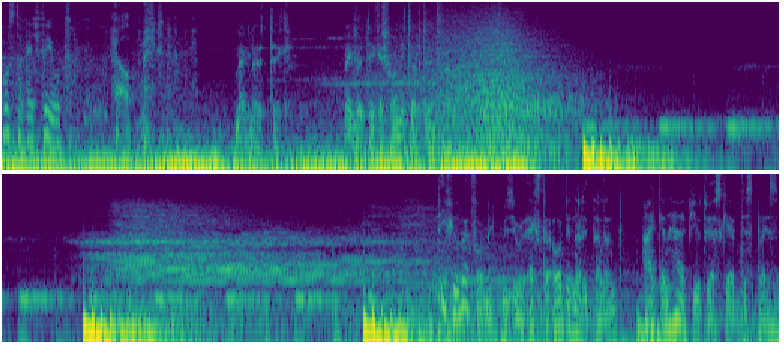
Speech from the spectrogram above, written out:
Hoztak egy fiút. Help me. Meglőtték. Meglőtték, és valami történt vele. If you work for me with your extraordinary talent, I can help you to escape this place.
